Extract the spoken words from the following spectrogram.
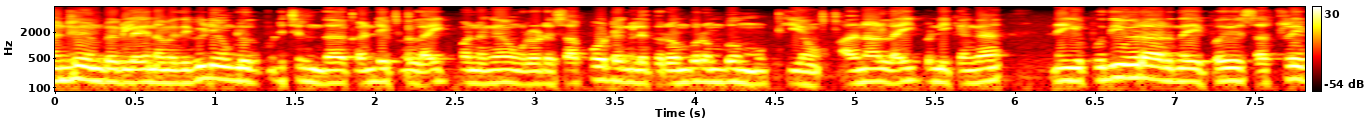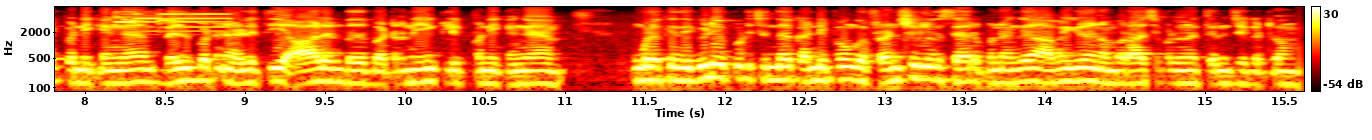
நன்றி நண்பர்களே நமது வீடியோ உங்களுக்கு பிடிச்சிருந்தா கண்டிப்பா லைக் பண்ணுங்க. உங்களோட சப்போர்ட் எங்களுக்கு ரொம்ப ரொம்ப முக்கியம். அதனால லைக் பண்ணிக்கோங்க. நீங்க புதியவரா இருந்தா இப்போது சப்ஸ்கிரைப் பண்ணிக்கோங்க. பெல் பட்டன் அழுத்தி ஆல் என்பது பட்டனையும் கிளிக் பண்ணிக்கோங்க. உங்களுக்கு இந்த வீடியோ பிடிச்சிருந்தா கண்டிப்பா உங்க ஃப்ரெண்ட்ஸுகளுக்கு ஷேர் பண்ணுங்க. அவங்களும் நம்ம ராசி பலனை தெரிஞ்சுக்கட்டும்.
